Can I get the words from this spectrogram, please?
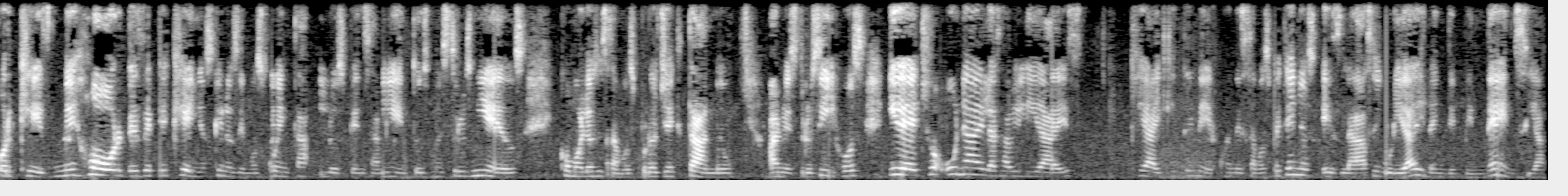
porque es mejor desde pequeños que nos demos cuenta los pensamientos, nuestros miedos, cómo los estamos proyectando a nuestros hijos. Y de hecho, una de las habilidades que hay que tener cuando estamos pequeños es la seguridad y la independencia.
